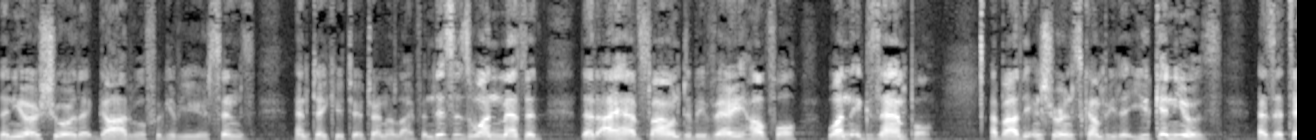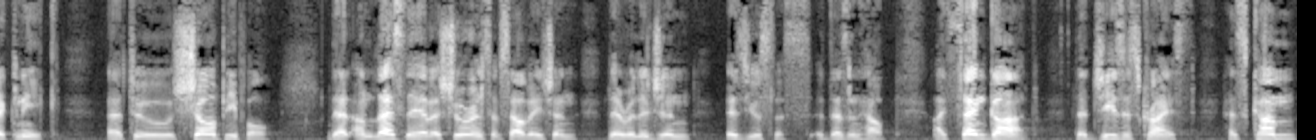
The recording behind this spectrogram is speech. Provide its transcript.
then you are sure that God will forgive you your sins and take you to eternal life. And this is one method that I have found to be very helpful, one example about the insurance company that you can use as a technique uh, to show people that unless they have assurance of salvation, their religion is useless. It doesn't help. I thank God that Jesus Christ has come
